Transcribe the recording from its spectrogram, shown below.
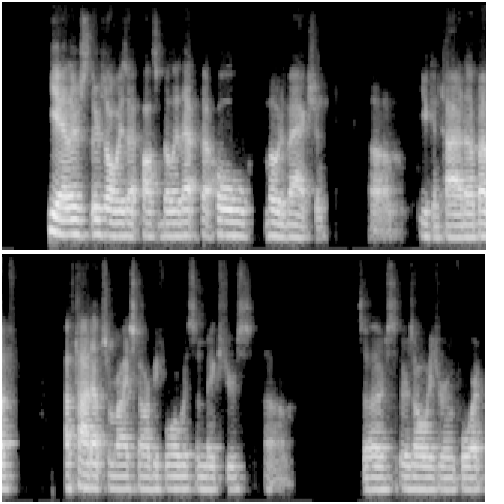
Yeah, there's there's always that possibility that that whole mode of action. Um, you can tie it up. I've I've tied up some rice star before with some mixtures. Um, so there's there's always room for it.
